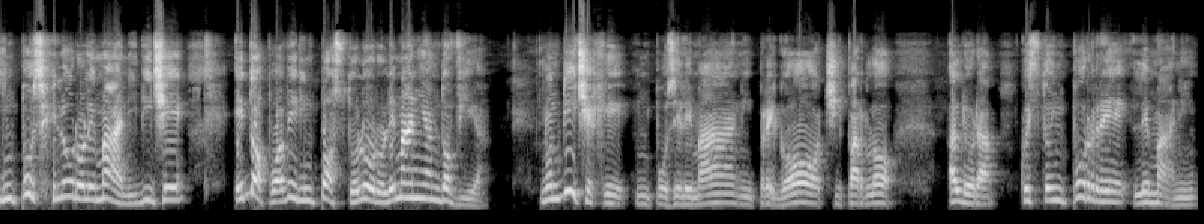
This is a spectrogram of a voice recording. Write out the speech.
impose loro le mani, dice, e dopo aver imposto loro le mani andò via. Non dice che impose le mani, pregò, ci parlò. Allora, questo imporre le mani,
